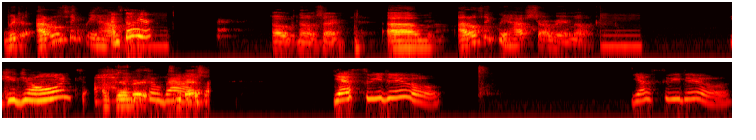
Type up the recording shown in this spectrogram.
We, I don't think we have. I'm still that. here. Oh no, sorry. Um, I don't think we have strawberry milk. You don't? Oh, never. so bad. guys- Yes, we do. Yes, we do.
